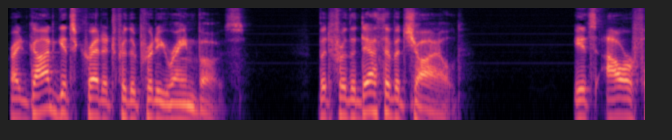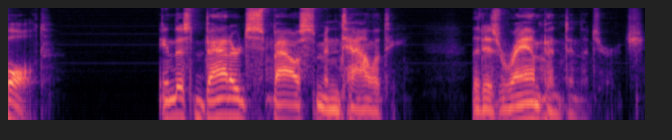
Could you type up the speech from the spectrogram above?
right? God gets credit for the pretty rainbows, but for the death of a child, it's our fault. In this battered spouse mentality that is rampant in the church.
